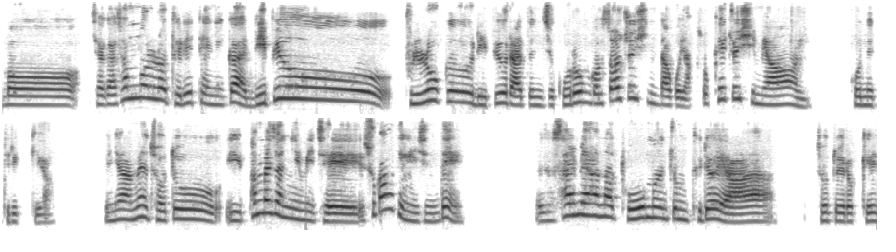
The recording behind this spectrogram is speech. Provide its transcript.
뭐 제가 선물로 드릴 테니까 리뷰, 블로그 리뷰라든지 그런 거 써 주신다고 약속해 주시면 보내 드릴게요. 왜냐하면 저도 이 판매자님이 제 수강생이신데, 그래서 삶에 하나 도움은 좀 드려야 저도 이렇게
